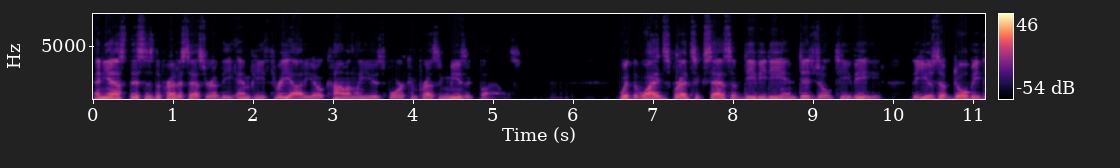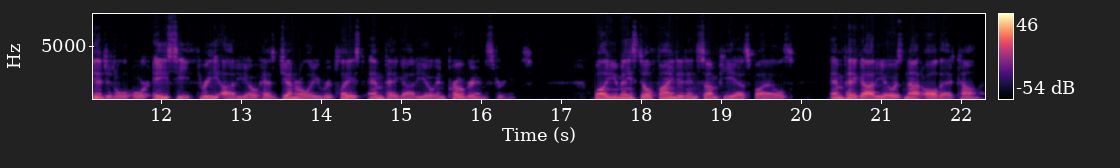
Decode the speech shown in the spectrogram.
And yes, this is the predecessor of the MP3 audio commonly used for compressing music files. With the widespread success of DVD and digital TV, the use of Dolby Digital or AC3 audio has generally replaced MPEG audio in program streams. While you may still find it in some PS files, MPEG audio is not all that common.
